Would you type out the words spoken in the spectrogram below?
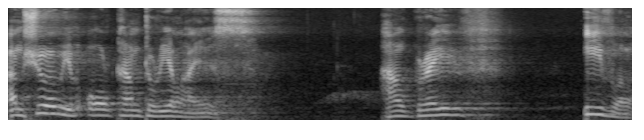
I'm sure we've all come to realize how grave evil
